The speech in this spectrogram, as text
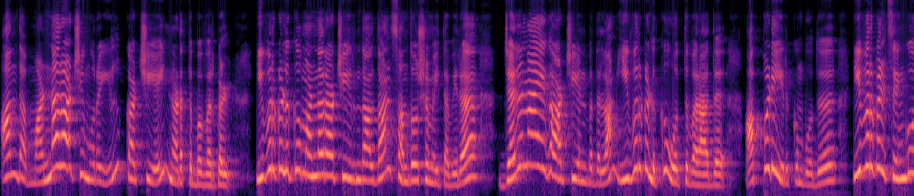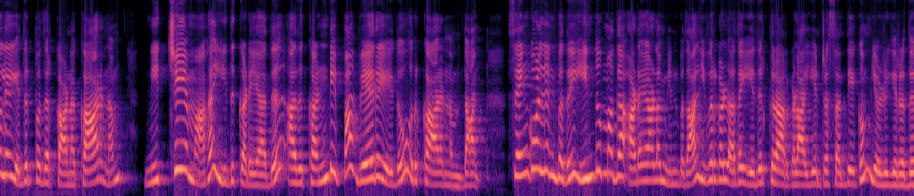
அந்த மன்னராட்சி முறையில் கட்சியை நடத்துபவர்கள். இவர்களுக்கு மன்னராட்சி இருந்தால்தான் சந்தோஷமே தவிர ஜனநாயக ஆட்சி என்பதெல்லாம் இவர்களுக்கு ஒத்து வராது. அப்படி இருக்கும்போது இவர்கள் செங்கோலை எதிர்ப்பதற்கான காரணம் நிச்சயமாக இது கிடையாது. அது கண்டிப்பாக வேற ஏதோ ஒரு காரணம்தான். செங்கோல் என்பது இந்து மத அடையாளம் என்பதால் இவர்கள் அதை எதிர்க்கிறார்களா என்ற சந்தேகம் எழுகிறது.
